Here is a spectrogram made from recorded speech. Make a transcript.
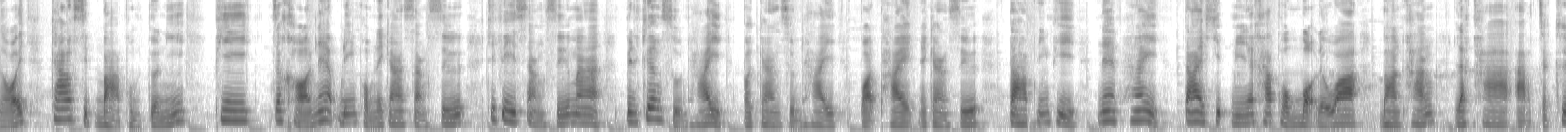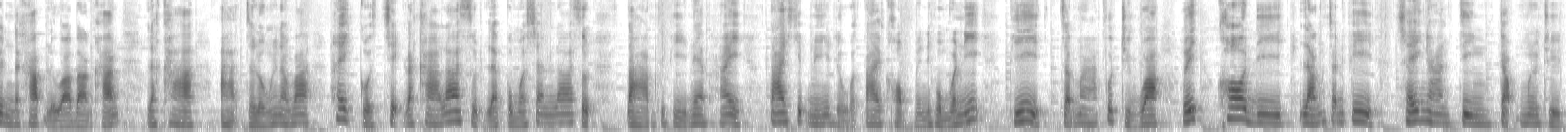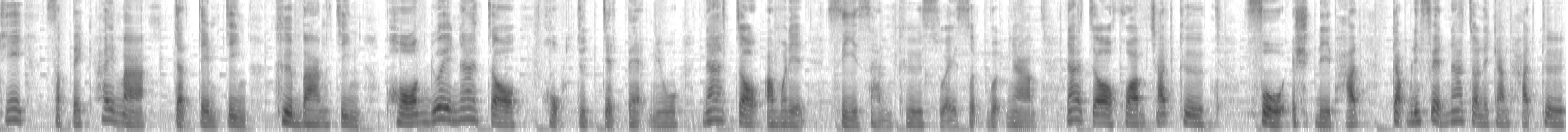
5,390 บาทผมตัวนี้ พีจะขอแนบลิงก์ผมในการสั่งซื้อที่พีสั่งซื้อมาเป็นเครื่องศูนย์ไทย ประกันศูนย์ไทย ปลอดภัยในการซื้อตามลิงก์พี่แนบให้ใต้คลิปนี้นะครับผมบอกเลยว่าบางครั้งราคาอาจจะขึ้นนะครับ หรือว่าบางครั้งราคาอาจจะลงแนะนำว่าให้กดเช็คราคาล่าสุดและโปรโมชั่นล่าสุดตามที่พีแนบให้ ใต้คลิปนี้หรือว่าใต้คอมเมนต์ที่ผมวันนี้พี่จะมาพูดถึงว่าเฮ้ยข้อดีหลังจากที่พี่ใช้งานจริงกับมือถือที่สเปคให้มาจัดเต็มจริง คือบางจริง พร้อมด้วยหน้าจอ 6.78 นิ้ว หน้าจอ AMOLED สีสันคือสวยสดงดงาม หน้าจอความชัดคือ Full HD Plus กับ refresh หน้าจอในการทัชคือ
